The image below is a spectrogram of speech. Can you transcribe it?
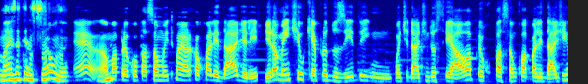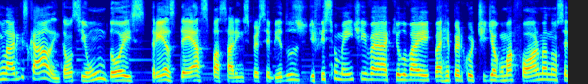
Mais atenção, né? É, há uma preocupação muito maior com a qualidade ali. Geralmente, o que é produzido em quantidade industrial, a preocupação com a qualidade em larga escala. Então, se um, dois, três, dez passarem despercebidos, dificilmente vai, aquilo vai, vai repercutir de alguma forma, a não ser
